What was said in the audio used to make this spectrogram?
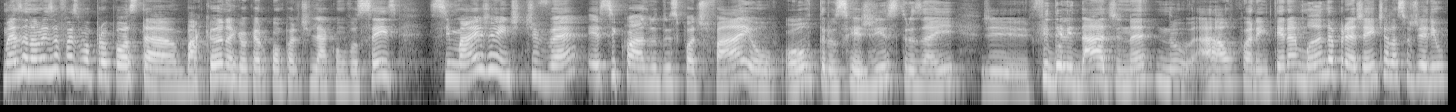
Mas a Ana Luísa faz uma proposta bacana que eu quero compartilhar com vocês. Se mais gente tiver esse quadro do Spotify ou outros registros aí de fidelidade, né, no, ao quarentena, manda pra gente. Ela sugeriu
